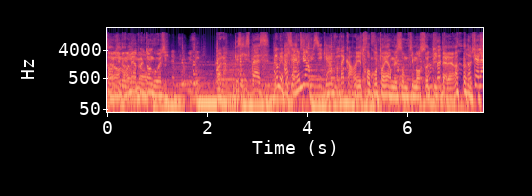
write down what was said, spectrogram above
On remet un peu le tango, vas-y. Voilà. Qu'est-ce qui se passe Non, mais Ah, parce qu'on la aime bien. musique. Ah, bon, d'accord. Il est ok. trop content, remet son petit morceau depuis tout à l'heure. Donc elle a,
